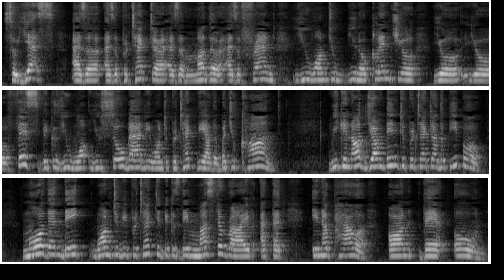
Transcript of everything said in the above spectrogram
So yes, as a as a protector as a mother as a friend you want to you know clench your your your fists because you want you so badly want to protect the other but you can't we cannot jump in to protect other people more than they want to be protected because they must arrive at that inner power on their own.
